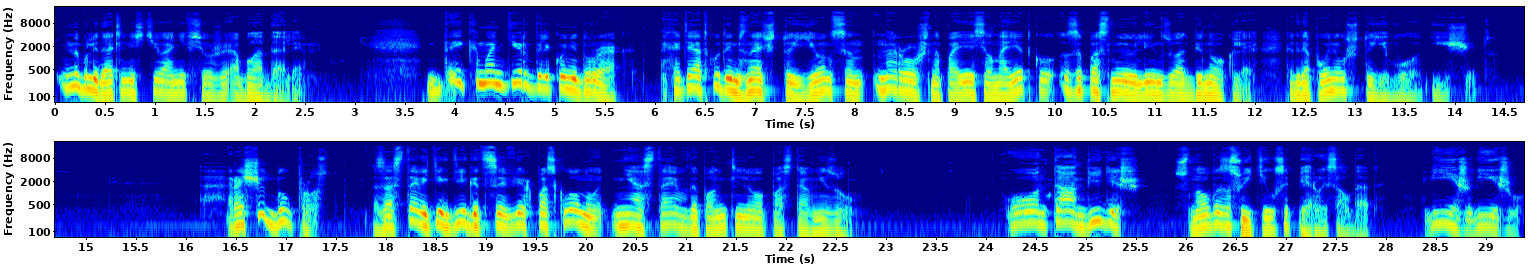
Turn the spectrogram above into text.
наблюдательностью они все же обладали. Да и командир далеко не дурак. Хотя откуда им знать, что Йонсон нарочно повесил на ветку запасную линзу от бинокля, когда понял, что его ищут. Расчет был прост. Заставить их двигаться вверх по склону, не оставив дополнительного поста внизу. «Вон там, видишь?» Снова засуетился первый солдат. «Вижу, вижу.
